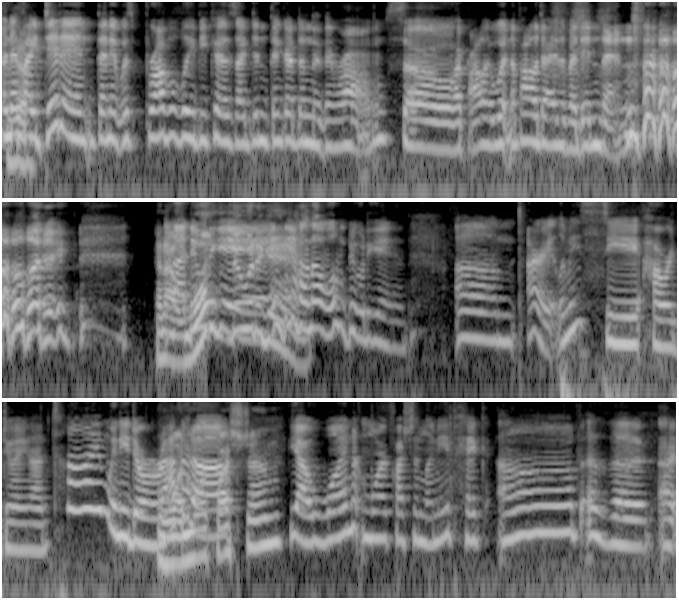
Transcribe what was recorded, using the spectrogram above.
and if i didn't then it was probably because i didn't think i'd done anything wrong so i probably wouldn't apologize if i didn't then like and I not won't do it again. yeah, I won't do it again. Um, all right, let me see how we're doing on time. We need to wrap One it more up. question. Yeah, one more question. Let me pick up the. Uh,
